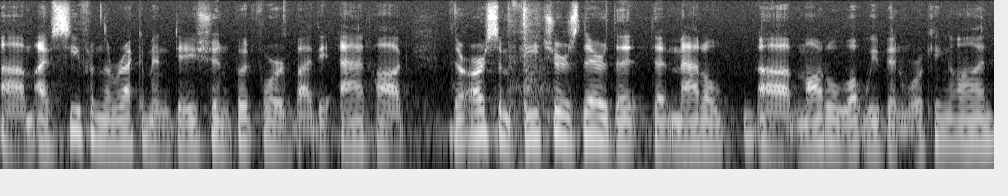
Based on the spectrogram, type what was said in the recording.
Um, I see from the recommendation put forward by the ad hoc, there are some features there that, that model, uh, model what we've been working on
